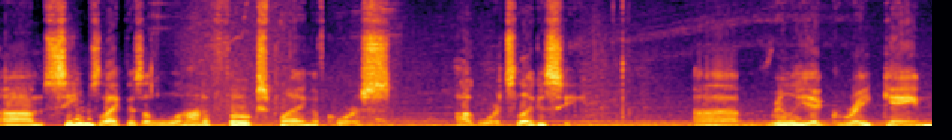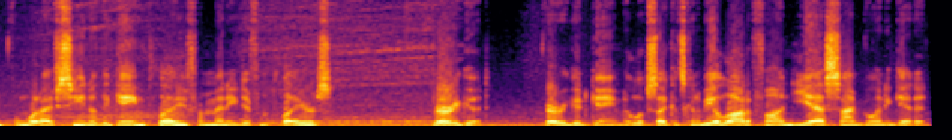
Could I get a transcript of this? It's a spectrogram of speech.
Um, seems like there's a lot of folks playing, of course, Hogwarts Legacy. Uh, really a great game from what I've seen of the gameplay from many different players. Very good. Very good game. It looks like it's going to be a lot of fun. Yes, I'm going to get it.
